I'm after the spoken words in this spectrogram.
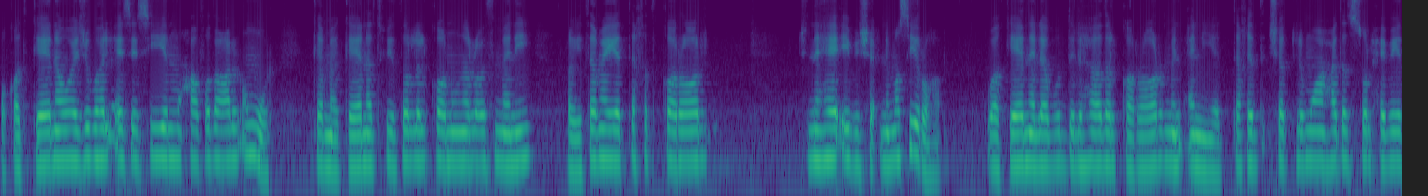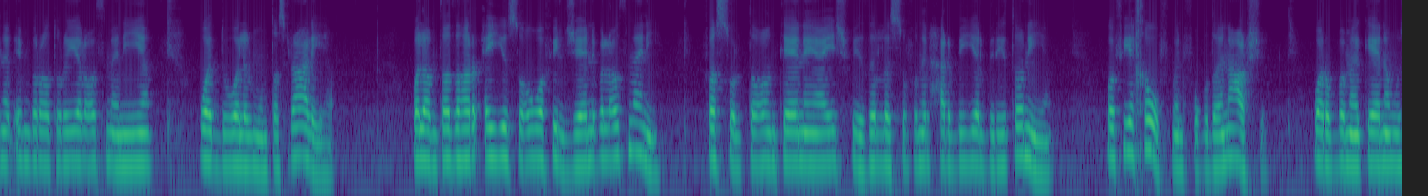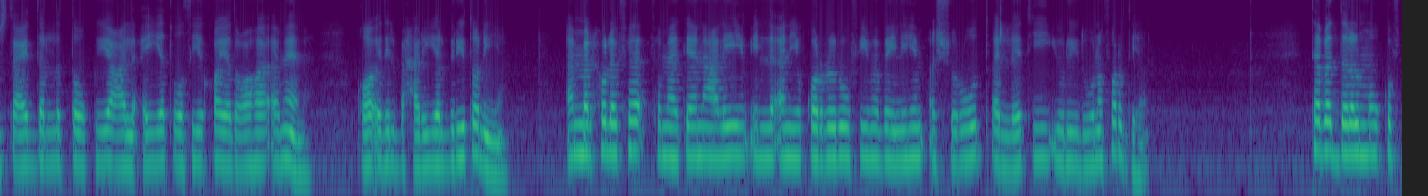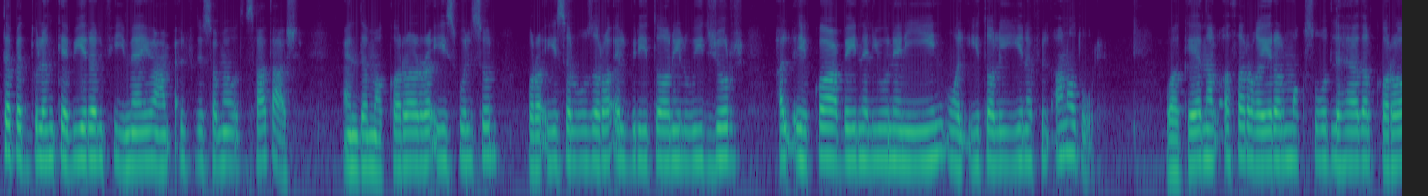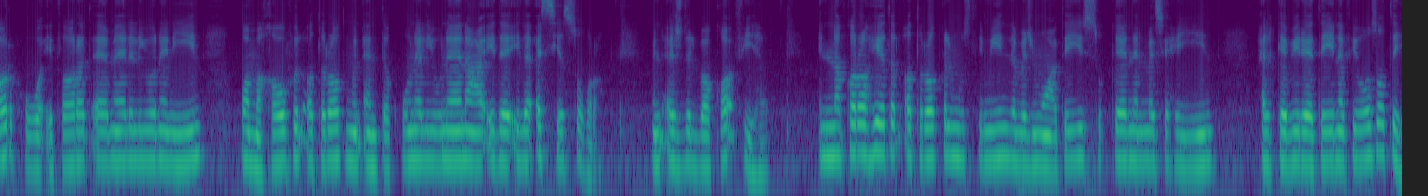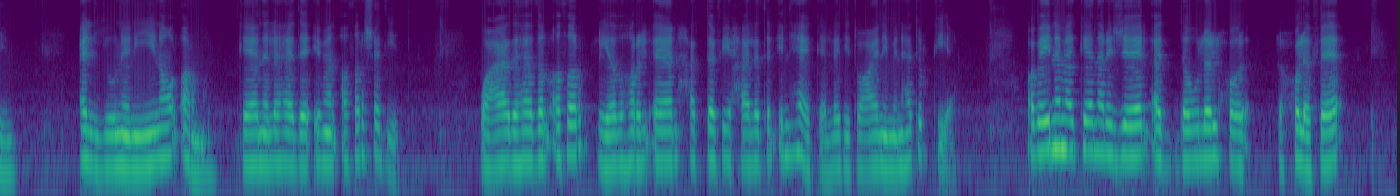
فقد كان واجبها الأساسي المحافظة على الأمور كما كانت في ظل القانون العثماني ريثما يتخذ قرار نهائي بشأن مصيرها وكان لابد لهذا القرار من أن يتخذ شكل معاهدة صلح بين الإمبراطورية العثمانية والدول المنتصرة عليها. ولم تظهر أي صعوبة في الجانب العثماني فالسلطان كان يعيش في ظل السفن الحربية البريطانية وفي خوف من فقدان عرشه وربما كان مستعدا للتوقيع على أي وثيقة يضعها أمامه قائد البحرية البريطانية. أما الحلفاء فما كان عليهم إلا أن يقرروا فيما بينهم الشروط التي يريدون فرضها. تبدل الموقف تبدلا كبيرا في مايو عام 1919 عندما قرر الرئيس ويلسون ورئيس الوزراء البريطاني لويد جورج الإيقاع بين اليونانيين والإيطاليين في الأناضول. وكان الأثر غير المقصود لهذا القرار هو إثارة آمال اليونانيين ومخاوف الأتراك من أن تكون اليونان عائدة إلى آسيا الصغرى. من أجل البقاء فيها. إن كراهية الأتراك المسلمين لمجموعتي السكان المسيحيين الكبيرتين في وسطهم اليونانيين والأرمن كان لها دائما أثر شديد. وعاد هذا الأثر ليظهر الآن حتى في حالة الإنهاك التي تعاني منها تركيا. وبينما كان رجال الدولة الحلفاء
